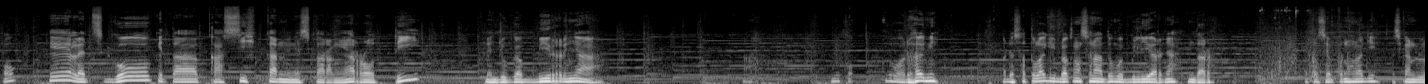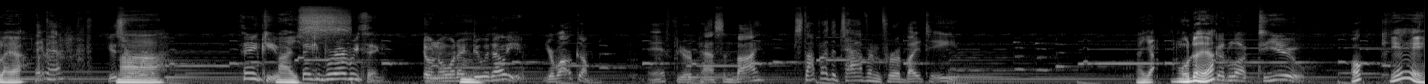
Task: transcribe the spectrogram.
Oke, let's go. Kita kasihkan ini sekarang ya roti dan juga birnya. Nah, ini kok aduh ada ini. Ada satu lagi belakang sana tuh biliarnya. Bentar. Atau saya penuh lagi. Kasihkan dulu lah ya. Nah. Thank you. Nice. Thank you for everything. Don't know what I'd do without you. You're welcome. If you're passing by, stop by the tavern for a bite to eat. nah ya, udah ya. Good luck to you. Oke.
